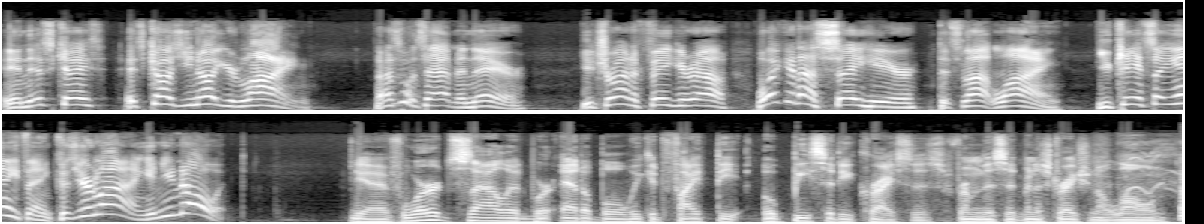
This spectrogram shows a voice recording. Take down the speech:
In this case, it's because you know you're lying. That's what's happening there. You're trying to figure out what can I say here that's not lying. You can't say anything because you're lying and you know it. Yeah, if word salad were edible, we could fight the obesity crisis from this administration alone.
